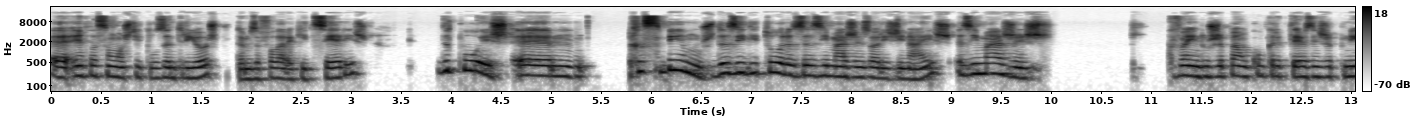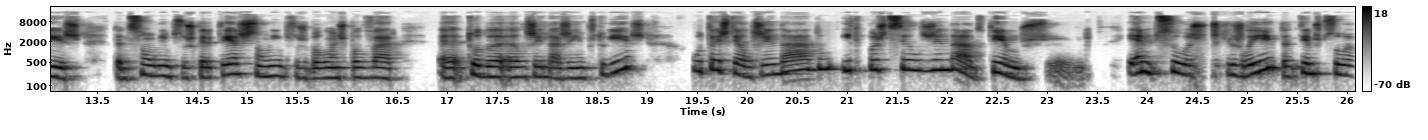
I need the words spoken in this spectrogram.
uh, em relação aos títulos anteriores, porque estamos a falar aqui de séries. Depois, um, ehm, recebemos das editoras as imagens originais, as imagens que vêm do Japão com caracteres em japonês, portanto, são limpos os caracteres, são limpos os balões para levar toda a legendagem em português. O texto é legendado e depois de ser legendado temos uh, N pessoas que os leem, portanto, temos pessoas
